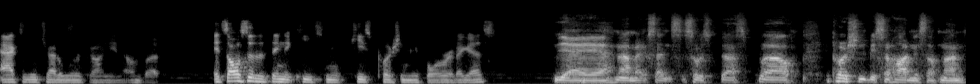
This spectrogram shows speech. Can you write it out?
actively try to work on, you know. But it's also the thing that keeps me keeps pushing me forward, I guess. Yeah, yeah, yeah. No, that makes sense. So it's, that's well, you probably shouldn't be so hard on yourself, man.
